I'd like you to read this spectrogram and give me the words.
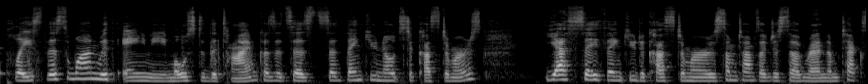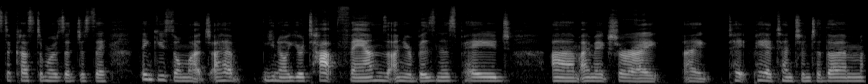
replaced this one with Amy most of the time because it says said thank you notes to customers. Yes, say thank you to customers. Sometimes I just send random text to customers that just say thank you so much. I have, you know, your top fans on your business page. Um, I make sure I, I pay attention to them.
